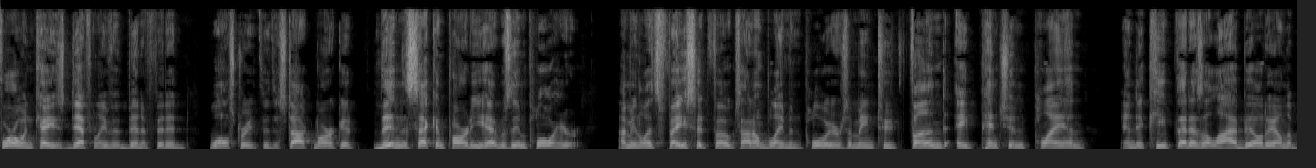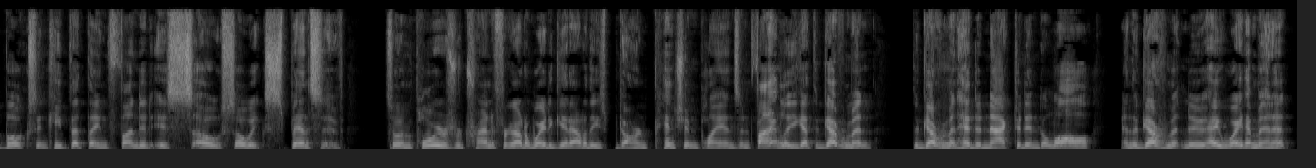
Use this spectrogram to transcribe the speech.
401ks definitely have benefited Wall Street through the stock market. Then the second party you had was the employer. I mean, let's face it, folks, I don't blame employers. I mean, to fund a pension plan and to keep that as a liability on the books and keep that thing funded is so, so expensive. So employers were trying to figure out a way to get out of these darn pension plans. And finally, you got the government. The government had to enact it into law. And the government knew, hey, wait a minute.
